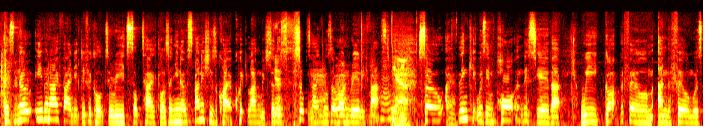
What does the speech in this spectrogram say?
Because no, even I find it difficult to read subtitles. And you know, Spanish is quite a quick language, so yes. the, the, subtitles are on really fast. Mm -hmm. Yeah. So yeah. I think it was important this year that we got the film and the film was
